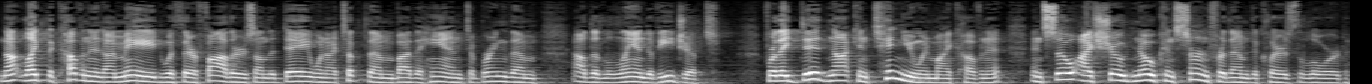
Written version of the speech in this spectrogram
not like the covenant I made with their fathers on the day when I took them by the hand to bring them out of the land of Egypt. For they did not continue in my covenant, and so I showed no concern for them, declares the Lord.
